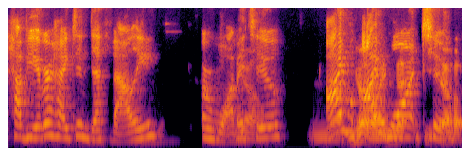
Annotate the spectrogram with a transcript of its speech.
have you ever hiked in Death Valley or wanted No. to? No, I- no, I know- want to.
